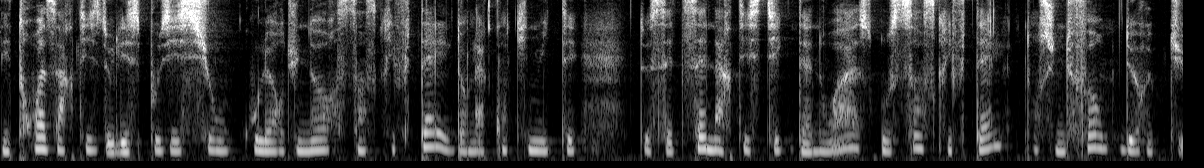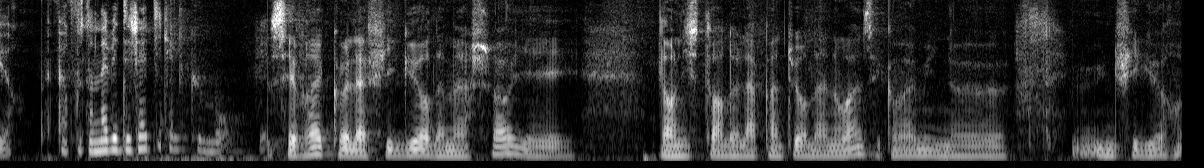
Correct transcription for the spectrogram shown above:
les trois artistes de l'exposition Couleurs du Nord s'inscrivent-elles dans la continuité de cette scène artistique danoise ou s'inscrivent-elles dans une forme de rupture? Enfin, Vous en avez déjà dit quelques mots. C'est vrai que la figure d'Amershoy est dans l'histoire de la peinture danoise, c'est quand même une, figure,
